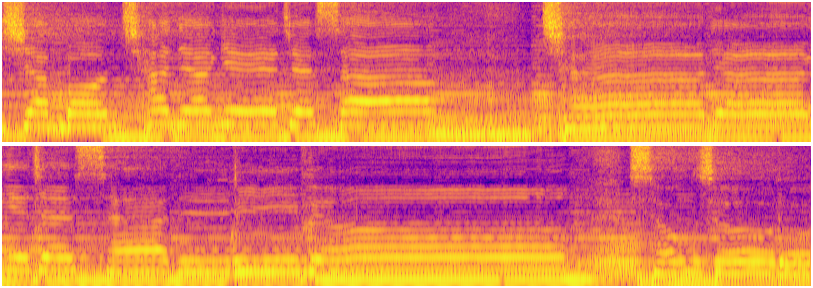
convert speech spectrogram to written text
다시 한번 찬양의 제사 찬양의 제사 드리며 성소로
